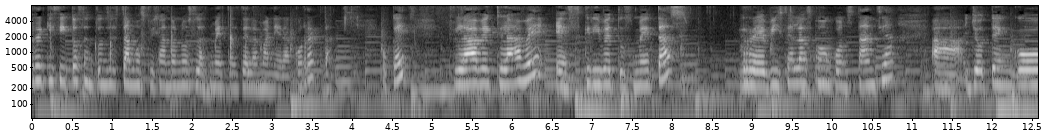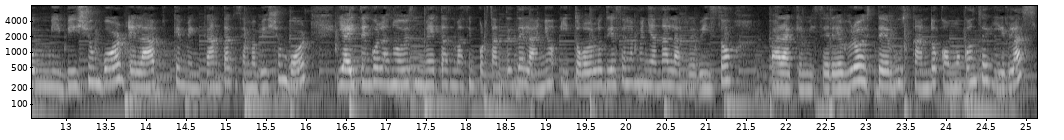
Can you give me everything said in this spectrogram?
requisitos, entonces estamos fijándonos las metas de la manera correcta. ¿Ok? Clave, clave, escribe tus metas, revísalas con constancia Ah, yo tengo mi Vision Board, el app que me encanta, que se llama Vision Board, y ahí tengo las nueve metas más importantes del año y todos los días en la mañana las reviso para que mi cerebro esté buscando cómo conseguirlas.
